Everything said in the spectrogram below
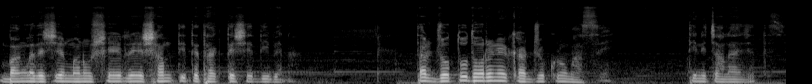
বাংলাদেশের মানুষের শান্তিতে থাকতে সে দিবে না। তার যত ধরনের কার্যক্রম আছে, তিনি চালায় যেতেছে।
